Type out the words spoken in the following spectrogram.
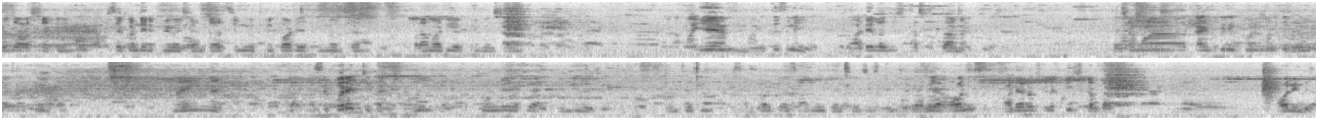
रोजावासाठी सेकंडरी प्रिव्हेन्शन टर्सिंग प्रिकॉर्डियर प्रिव्हेन्शन प्रायमरियर प्रिव्हेन्शन हे माहितीच नाही. आहे कार्डिओलॉजिस्टला सुद्धा माहिती आहे त्याच्यामुळं काहीतरी कोणी म्हणतो नाही नाही. असे बरेच ठिकाणी कोंडे जे आहेत हिंदीचे त्यांच्याशी संपर्क साधून त्यांच्याशी ऑल ऑडियन्सला टीच करतात ऑल इंडिया.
